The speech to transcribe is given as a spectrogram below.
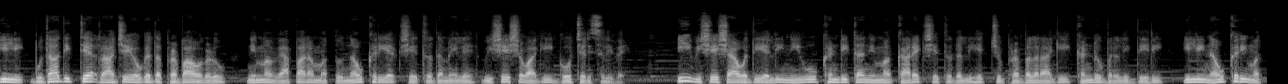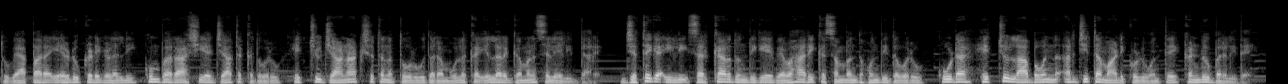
ಇಲ್ಲಿ ಬುಧಾದಿತ್ಯ ರಾಜಯೋಗದ ಪ್ರಭಾವಗಳು ನಿಮ್ಮ ವ್ಯಾಪಾರ ಮತ್ತು ನೌಕರಿಯ ಕ್ಷೇತ್ರದ ಮೇಲೆ ವಿಶೇಷವಾಗಿ ಗೋಚರಿಸಲಿವೆ. ಈ ವಿಶೇಷ ಅವಧಿಯಲ್ಲಿ ನೀವು ಖಂಡಿತ ನಿಮ್ಮ ಕಾರ್ಯಕ್ಷೇತ್ರದಲ್ಲಿ ಹೆಚ್ಚು ಪ್ರಬಲರಾಗಿ ಕಂಡುಬರಲಿದ್ದೀರಿ. ಇಲ್ಲಿ ನೌಕರಿ ಮತ್ತು ವ್ಯಾಪಾರ ಎರಡೂ ಕಡೆಗಳಲ್ಲಿ ಕುಂಭ ರಾಶಿಯ ಜಾತಕದವರು ಹೆಚ್ಚು ಜಾಣಾಕ್ಷತನ ತೋರುವುದರ ಮೂಲಕ ಎಲ್ಲರ ಗಮನ ಸೆಳೆಯಲಿದ್ದಾರೆ. ಜತೆಗೆ ಇಲ್ಲಿ ಸರ್ಕಾರದೊಂದಿಗೆ ವ್ಯವಹಾರಿಕ ಸಂಬಂಧ ಹೊಂದಿದವರು ಕೂಡ ಹೆಚ್ಚು ಲಾಭವನ್ನು ಅರ್ಜಿತ ಮಾಡಿಕೊಳ್ಳುವಂತೆ ಕಂಡುಬರಲಿದೆ.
